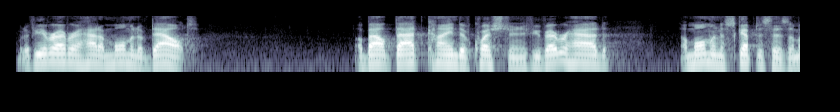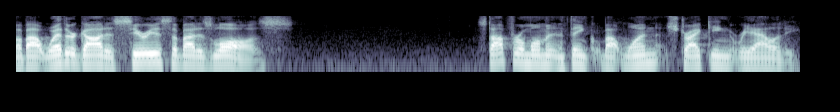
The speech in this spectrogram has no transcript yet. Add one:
But if you ever ever had a moment of doubt, about that kind of question, if you've ever had a moment of skepticism about whether God is serious about his laws, stop for a moment and think about one striking reality,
